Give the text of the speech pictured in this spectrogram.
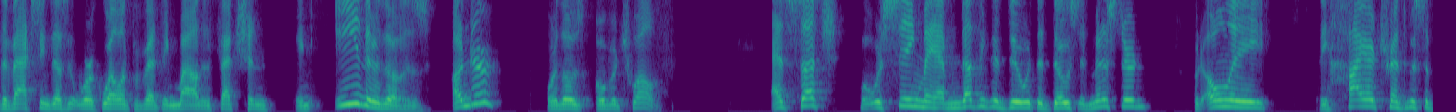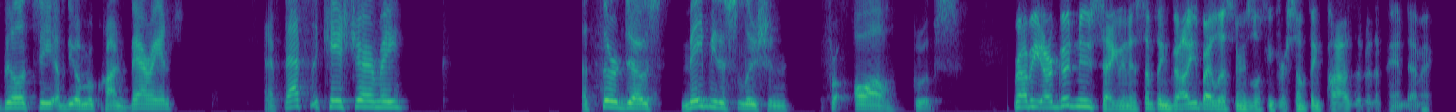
the vaccine doesn't work well in preventing mild infection in either those under or those over 12. As such, what we're seeing may have nothing to do with the dose administered, but only the higher transmissibility of the Omicron variant. And if that's the case, Jeremy, a third dose may be the solution for all groups. Robbie, our good news segment is something valued by listeners looking for something positive in the pandemic.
